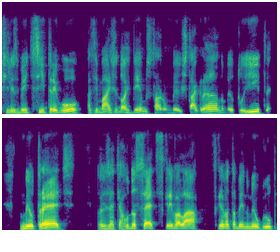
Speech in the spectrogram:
felizmente se entregou. As imagens nós demos, está no meu Instagram, no meu Twitter, no meu thread, Donizete Arruda 7, escreva lá. Escreva também no meu grupo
